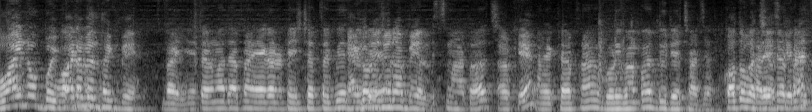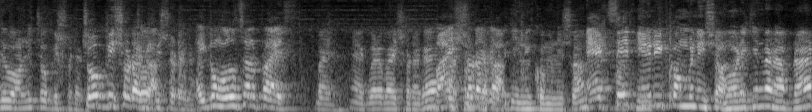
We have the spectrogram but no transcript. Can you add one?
ওয়াই নব্বই কয়টা বেল থাকবে? ভাই এটার মধ্যে আপনার এগারোটা স্টার থাকবে এগারো জোড়া বেল স্মার্ট ওয়াচ ওকে আর একটা আপনার বডি বাম্পার দুইটা চার্জার কত এটার আজকে প্রাইস দিব অনলি চব্বিশশো টাকা। চব্বিশশো টাকা। 2400 টাকা। একদম হোলসেল প্রাইস একবারে বাইশশো টাকা। 2200 টাকা। ইউনিক কম্বিনেশন এক সেট ইউনিক কম্বিনেশন ঘড়ি কিনবেন আপনার?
